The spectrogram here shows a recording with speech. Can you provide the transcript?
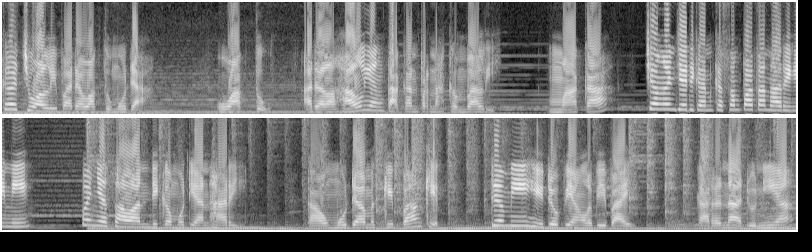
kecuali pada waktu muda. Waktu adalah hal yang takkan pernah kembali." Maka, jangan jadikan kesempatan hari ini penyesalan di kemudian hari. Kaum muda meski bangkit demi hidup yang lebih baik. Karena dunia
